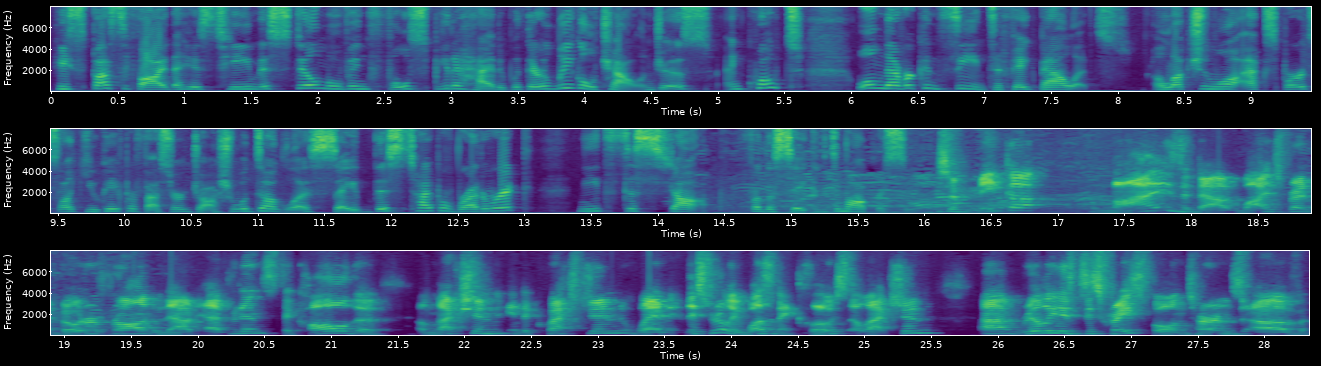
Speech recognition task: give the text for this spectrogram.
he specified that his team is still moving full speed ahead with their legal challenges and, quote, will never concede to fake ballots. Election law experts like UK professor Joshua Douglas say this type of rhetoric needs to stop for the sake of democracy. To make up lies about widespread voter fraud without evidence, to call the election into question when this really wasn't a close election, uh, really is disgraceful in terms of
